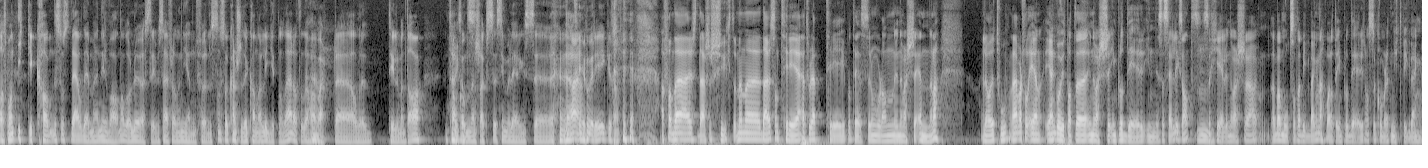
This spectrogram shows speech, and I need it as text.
at man ikke kan Det er jo det med nirvana, å løsrive seg fra den gjenfødelsen. Så kanskje det kan ha ligget noe der. At det har vært eh, allerede til og med da tanke om en slags simuleringsteori, Ja, ja. ikke sant? Ja, faen, det er, det er så sjukt. Men eh, det er jo sånn tre Jeg tror det er tre hypoteser om hvordan universet ender. da Eller var det to? Det er i hvert fall en, en går ut på at eh, universet imploderer inn i seg selv. ikke sant? Så hele universet Det er bare motsatt av Big Bang, da, bare at det imploderer, og så kommer det et nytt Big Bang.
